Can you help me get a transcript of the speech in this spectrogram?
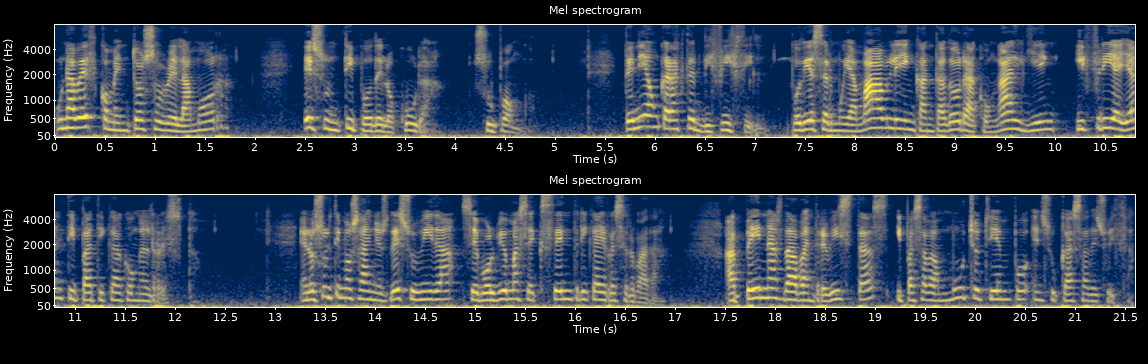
Una vez comentó sobre el amor es un tipo de locura, supongo. Tenía un carácter difícil, Podía ser muy amable y encantadora con alguien y fría y antipática con el resto. En los últimos años de su vida se volvió más excéntrica y reservada. Apenas daba entrevistas y pasaba mucho tiempo en su casa de Suiza.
